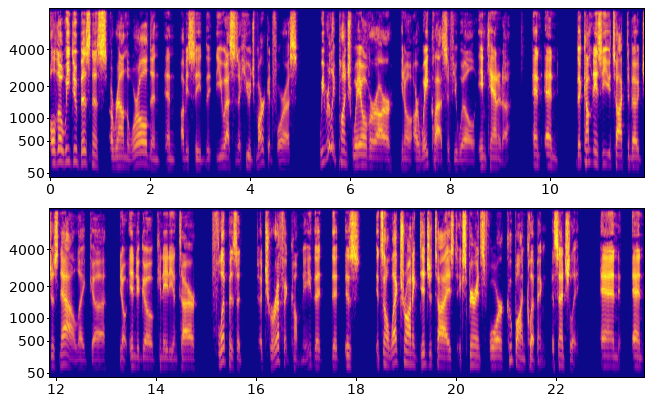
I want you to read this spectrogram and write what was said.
Although we do business around the world, and and obviously the, the U.S. is a huge market for us, we really punch way over our you know our weight class, if you will, in Canada. And and the companies that you talked about just now, like uh, you know Indigo, Canadian Tire, Flipp is a, a terrific company that that is it's an electronic digitized experience for coupon clipping essentially. And and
